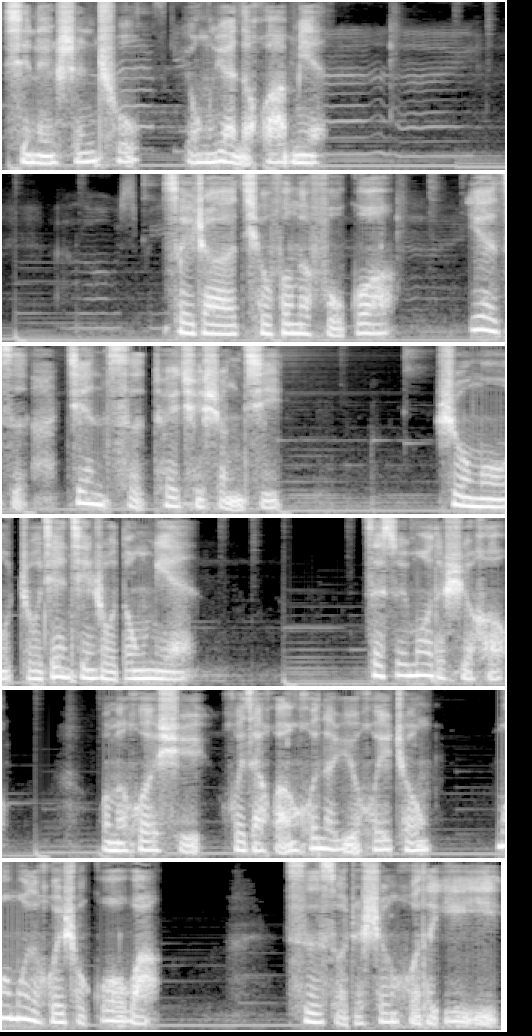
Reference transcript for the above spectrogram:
心灵深处永远的画面。随着秋风的拂过，叶子渐次褪去生机。树木逐渐进入冬眠，在岁末的时候，我们或许会在黄昏的余晖中，默默的回首过往，思索着生活的意义。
